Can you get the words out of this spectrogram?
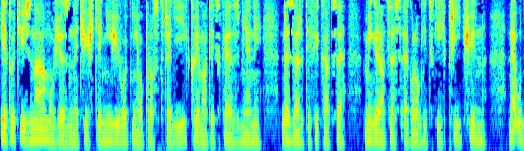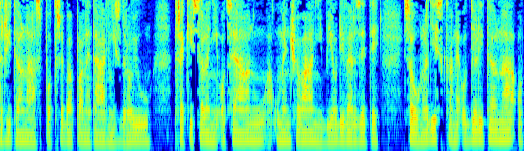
je totiž známo, že znečištění životního prostředí, klimatické změny, dezertifikace, migrace z ekologických příčin, neudržitelná spotřeba planetárních zdrojů, překyselení oceánů a umenšování biodiverzity jsou hlediska neoddělitelná od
